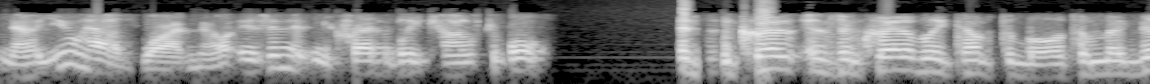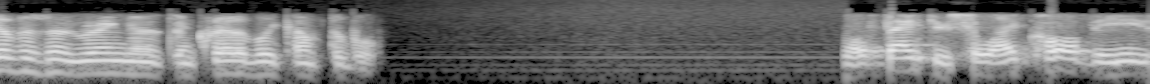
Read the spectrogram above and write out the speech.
Now you have one. Now isn't it incredibly comfortable? It's, incre- it's incredibly comfortable. It's a magnificent ring, and it's incredibly comfortable. Well, thank you. So I call these,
